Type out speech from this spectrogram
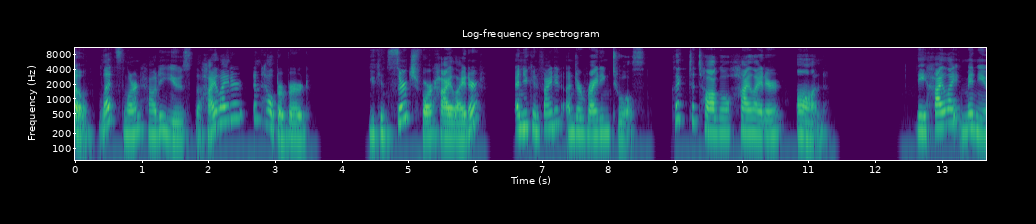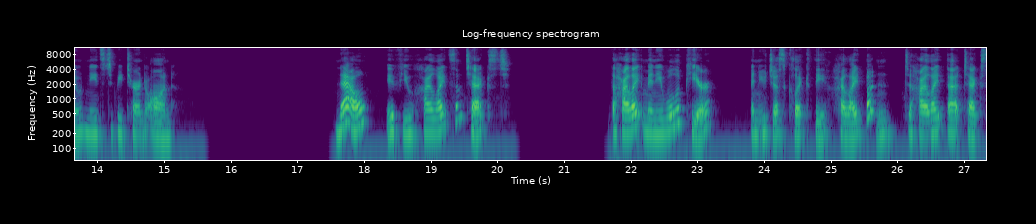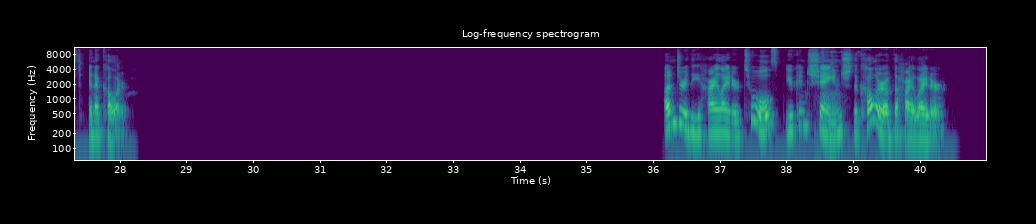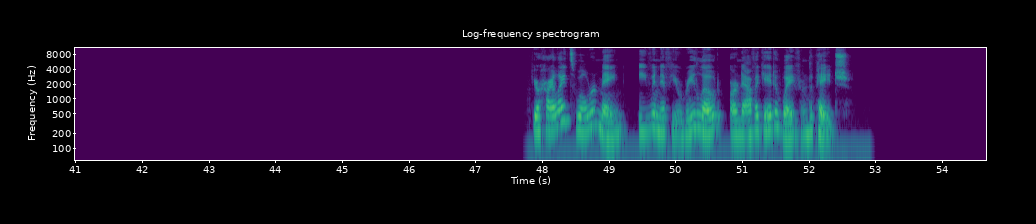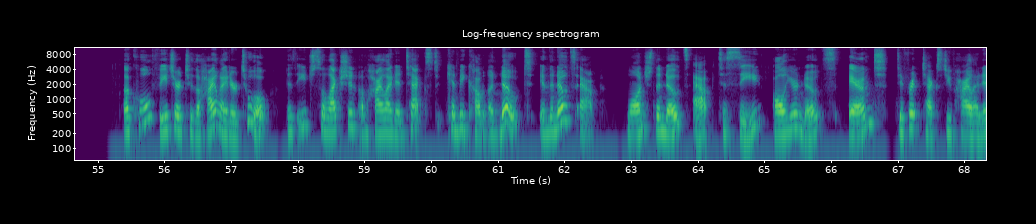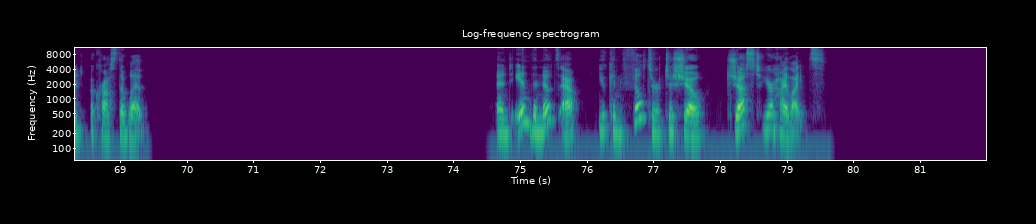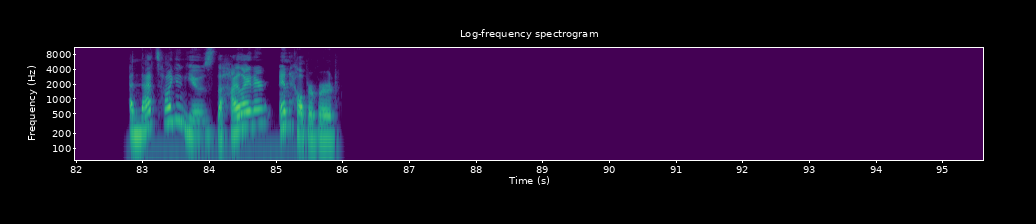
So let's learn how to use the highlighter and Helperbird. You can search for highlighter and you can find it under writing tools. Click to toggle highlighter on. The highlight menu needs to be turned on. Now, if you highlight some text, the highlight menu will appear and you just click the highlight button to highlight that text in a color. Under the highlighter tools, you can change the color of the highlighter. Your highlights will remain even if you reload or navigate away from the page. A cool feature to the highlighter tool is each selection of highlighted text can become a note in the Notes app. Launch the Notes app to see all your notes and different text you've highlighted across the web. And in the Notes app, you can filter to show just your highlights. And that's how you use the highlighter in Helperbird.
